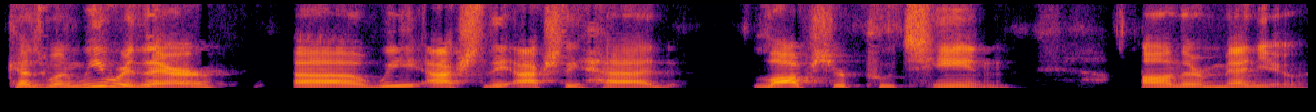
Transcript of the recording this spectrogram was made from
because when we were there, uh, we actually actually had lobster poutine on their menu,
